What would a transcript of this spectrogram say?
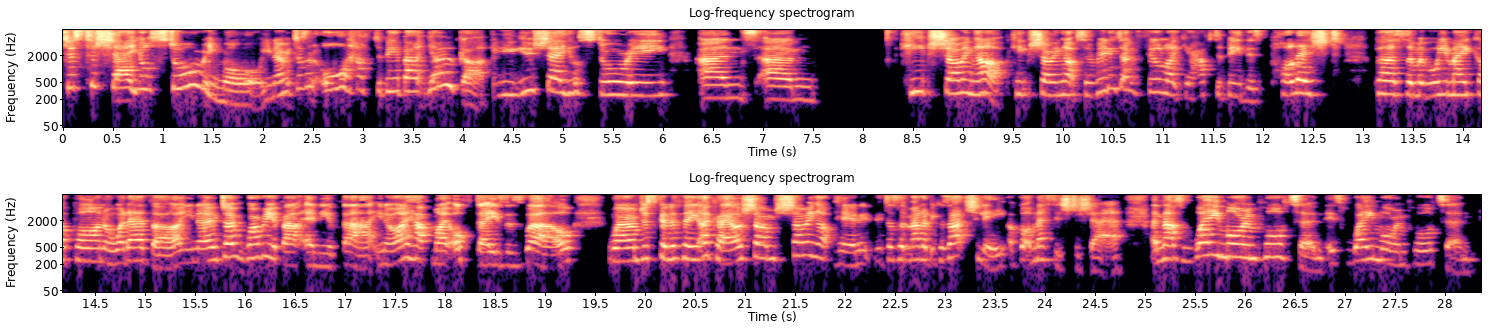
just to share your story more. You know, it doesn't all have to be about yoga. You, you share your story and um, keep showing up, keep showing up. So really don't feel like you have to be this polished person with all your makeup on or whatever you know? Don't worry about any of that. You know i have my off days as well where i'm just going to think okay i'll show i'm showing up here and it, it, doesn't matter because actually i've got a message to share. And that's way more important. It's way more important.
